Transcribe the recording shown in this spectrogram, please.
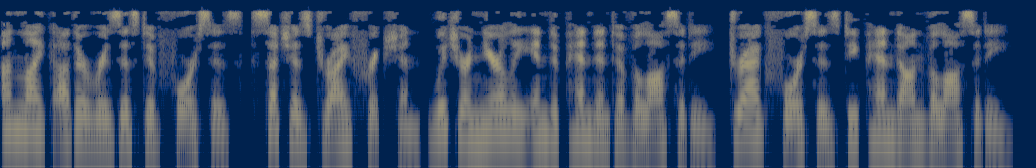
Unlike other resistive forces, such as dry friction, which are nearly independent of velocity, drag forces depend on velocity.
